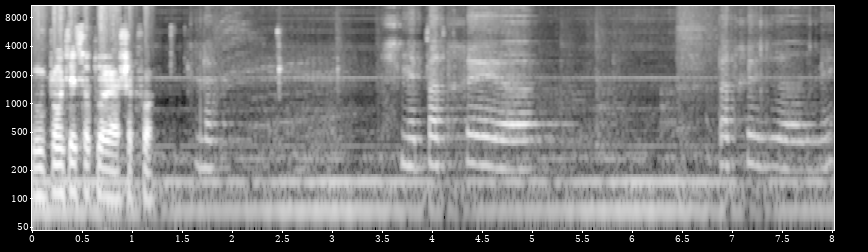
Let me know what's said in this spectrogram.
vous vous planquez sur toile à chaque fois. Ce n'est pas très... Euh... Pas très euh, allumé.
